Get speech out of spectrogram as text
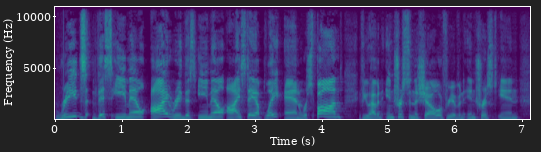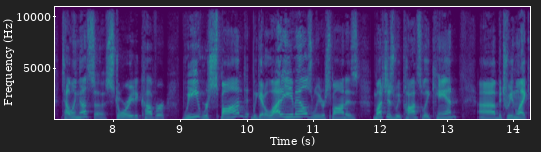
reads this email. I read this email. I stay up late and respond. If you have an interest in the show, if you have an interest in telling us a story to cover, we respond. We get a lot of emails. We respond as much as we possibly can uh, between like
